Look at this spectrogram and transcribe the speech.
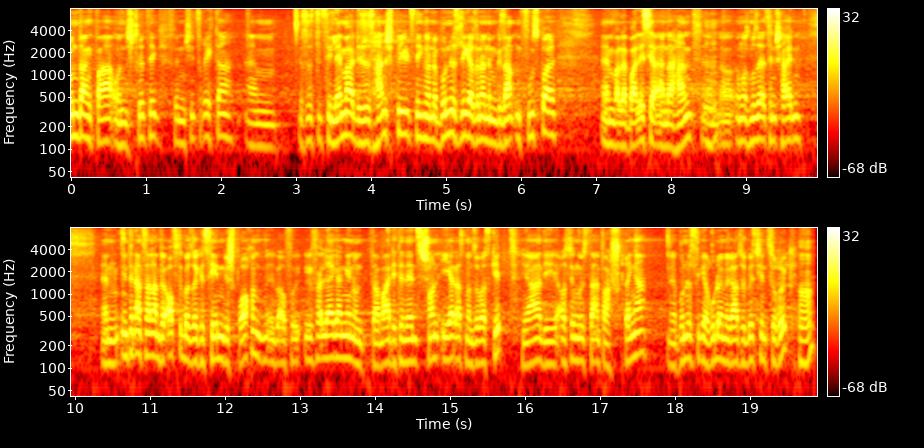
undankbar und strittig für den Schiedsrichter. Ähm, es ist das Dilemma dieses Handspiels, nicht nur in der Bundesliga, sondern im gesamten Fußball, ähm, weil der Ball ist ja an der Hand. Mhm. Irgendwas muss er jetzt entscheiden. Ähm, international haben wir oft über solche Szenen gesprochen, über UEFA-Lehrgängen und da war die Tendenz schon eher, dass man sowas gibt. Ja, die Auslegung ist da einfach strenger. In der Bundesliga rudern wir gerade so ein bisschen zurück. Aha.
